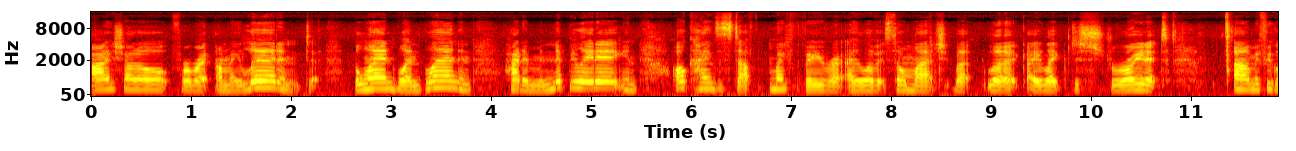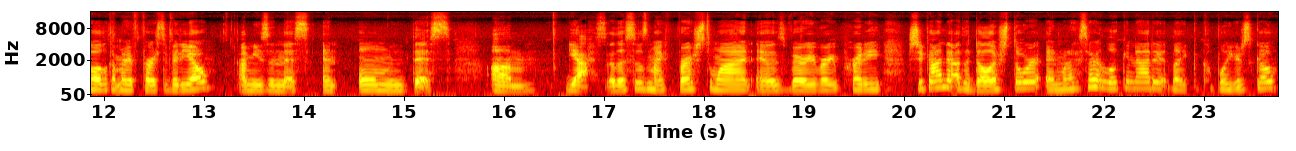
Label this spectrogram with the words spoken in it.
eyeshadow, for right on my lid, and to blend, blend, blend, and how to manipulate it, and all kinds of stuff. My favorite. I love it so much, but look, I like destroyed it. Um, if you go look at my first video, I'm using this, and only this. Um, yeah, so this was my first one. It was very, very pretty. She found it at the dollar store, and when I started looking at it, like a couple years ago,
